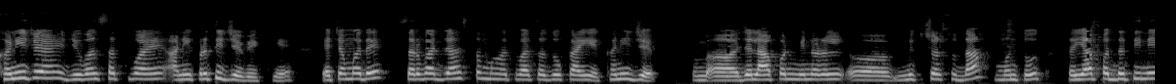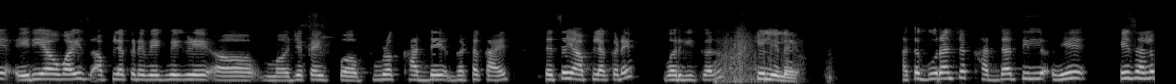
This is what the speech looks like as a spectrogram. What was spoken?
खनिजे आहे जीवनसत्व आहे आणि प्रतिजैविकी आहे. याच्यामध्ये सर्वात जास्त महत्त्वाचा जो काही आहे खनिजे ज्याला आपण मिनरल मिक्सचर सुद्धा म्हणतो तर या पद्धतीने एरिया वाईज आपल्याकडे वेगवेगळे जे काही पूरक खाद्य घटक आहेत त्याचंही आपल्याकडे वर्गीकरण केलेलं आहे. आता गुरांच्या खाद्यातील हे हे झालं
